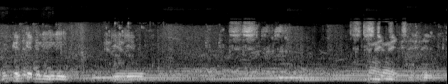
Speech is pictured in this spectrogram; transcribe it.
Look at the view. Strange.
